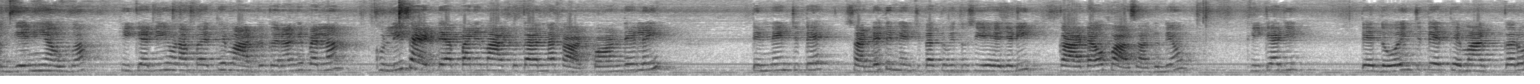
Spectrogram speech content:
ਅੱਗੇ ਨਹੀਂ ਆਊਗਾ। ਠੀਕ ਹੈ ਜੀ, ਹੁਣ ਆਪਾਂ ਇੱਥੇ ਮਾਰਕ ਕਰਾਂਗੇ। ਪਹਿਲਾਂ ਖੁੱਲੀ ਸਾਈਡ ਤੇ ਆਪਾਂ ਨੇ ਮਾਰਕ ਕਰਨਾ ਕਾਰਡ ਪਾਉਣ ਦੇ ਲਈ। 3 ਇੰਚ ਤੇ 3.5 ਇੰਚ ਤੱਕ ਵੀ ਤੁਸੀਂ ਇਹ ਜਿਹੜੀ ਕਾਟ ਆ, ਉਹ ਪਾ ਸਕਦੇ ਹੋ। ਠੀਕ ਹੈ ਜੀ? ਤੇ 2 ਇੰਚ ਤੇ ਇੱਥੇ ਮਾਰਕ ਕਰੋ।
